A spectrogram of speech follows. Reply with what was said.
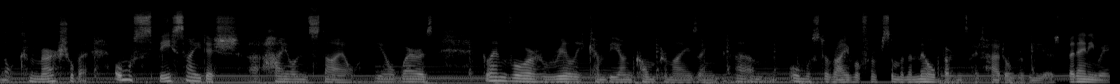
not commercial, but almost Speyside-ish uh, Highland style. You know, whereas Glen Mhor really can be uncompromising, um, almost a rival for some of the Millburns I've had over the years. But anyway,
